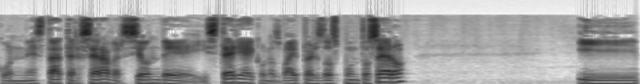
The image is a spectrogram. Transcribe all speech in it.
con esta tercera versión de Histeria y con los Vipers 2.0. Y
